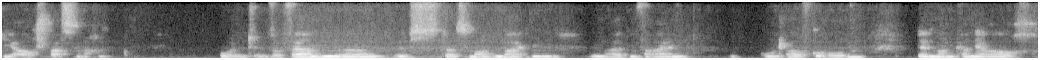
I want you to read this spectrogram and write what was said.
die auch Spaß machen. Und insofern äh, ist das Mountainbiken im Alpenverein gut aufgehoben, denn man kann ja auch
